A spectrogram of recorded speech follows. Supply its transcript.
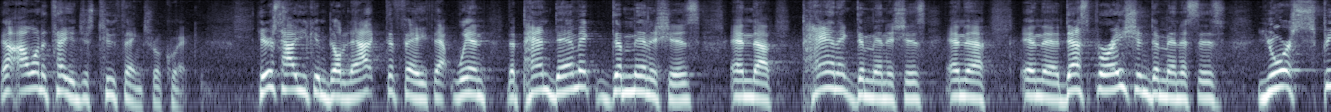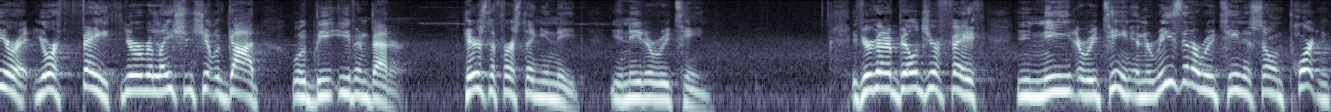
Now, I want to tell you just two things real quick. Here's how you can build an active faith that when the pandemic diminishes and the panic diminishes and the, and the desperation diminishes, your spirit, your faith, your relationship with God will be even better. Here's the first thing you need you need a routine. If you're going to build your faith, you need a routine. And the reason a routine is so important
